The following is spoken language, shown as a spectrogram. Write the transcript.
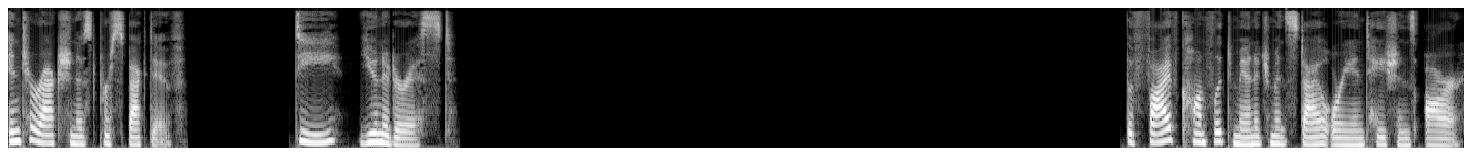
Interactionist perspective D. Unitarist The five conflict management style orientations are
